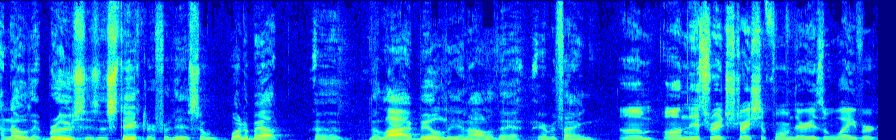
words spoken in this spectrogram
I know that Bruce is a stickler for this, so what about, uh, the liability and all of that? Everything, Um, on this registration form, there is a waiver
